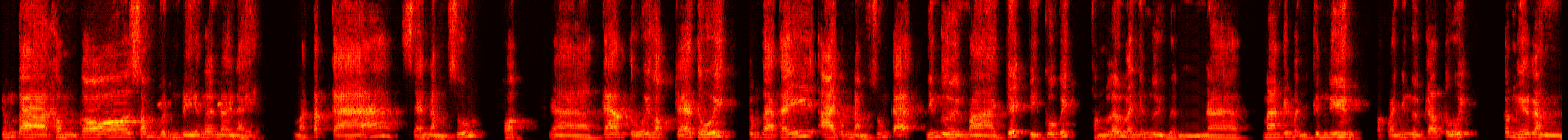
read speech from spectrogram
Chúng ta không có sống vĩnh viễn ở nơi này mà tất cả sẽ nằm xuống hoặc à, cao tuổi hoặc trẻ tuổi. Chúng ta thấy ai cũng nằm xuống cả. Những người mà chết vì covid phần lớn là những người bệnh à, mang cái bệnh kinh niên hoặc là những người cao tuổi có nghĩa rằng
